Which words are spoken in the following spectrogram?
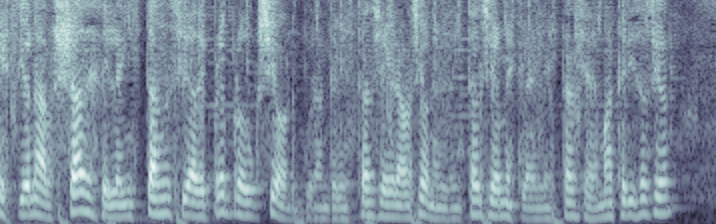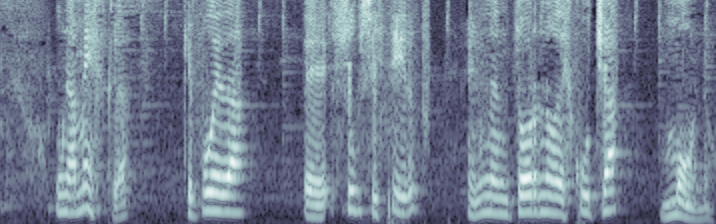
gestionar ya desde la instancia de preproducción, durante la instancia de grabación, en la instancia de mezcla, en la instancia de masterización, una mezcla que pueda eh, subsistir en un entorno de escucha mono.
